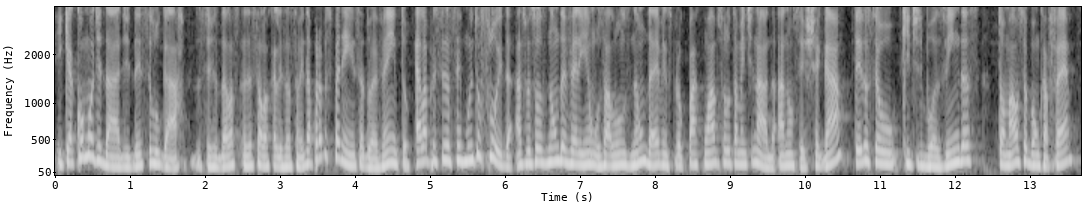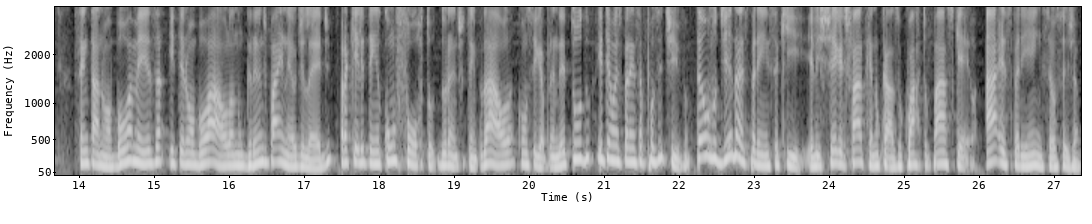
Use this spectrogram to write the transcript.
e que a comodidade desse lugar, ou seja, dessa localização e da própria experiência do evento, ela precisa ser muito fluida. As pessoas não deveriam, os alunos não devem se preocupar com absolutamente nada, a não ser chegar, ter o seu kit de boas-vindas, tomar o seu bom café, sentar numa boa mesa e ter uma boa aula num grande painel de LED para que ele tenha conforto durante o tempo da aula, consiga aprender tudo e tenha uma experiência positiva. Então, no dia da experiência que ele chega de fato, que é no caso o quarto passo, que é a experiência, ou seja,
